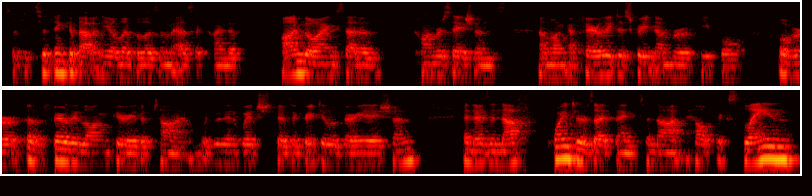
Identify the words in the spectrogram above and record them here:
So to, to think about neoliberalism as a kind of ongoing set of conversations among a fairly discrete number of people over a fairly long period of time, within which there's a great deal of variation, and there's enough pointers, I think, to not help explain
